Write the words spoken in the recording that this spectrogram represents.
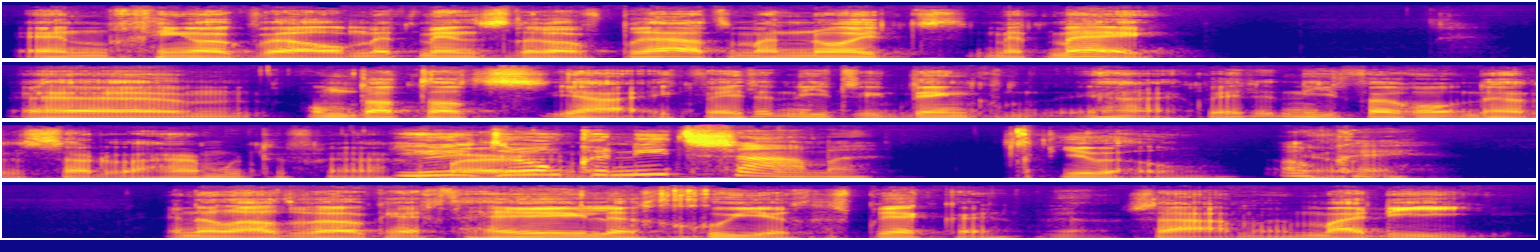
En ging ook wel met mensen erover praten, maar nooit met mij. Ehm, omdat dat, ja, ik weet het niet. Ik denk, ja, ik weet het niet waarom. Nou, dat zouden we haar moeten vragen. Jullie maar- dronken niet samen? Jawel. ja. Oké. En dan hadden we ook echt hele goede gesprekken Ja. samen. Maar die,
